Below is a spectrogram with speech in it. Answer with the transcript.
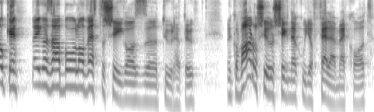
Oké, okay, de igazából a veszteség az tűrhető. Még a városi őrségnek ugye a fele meghalt.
